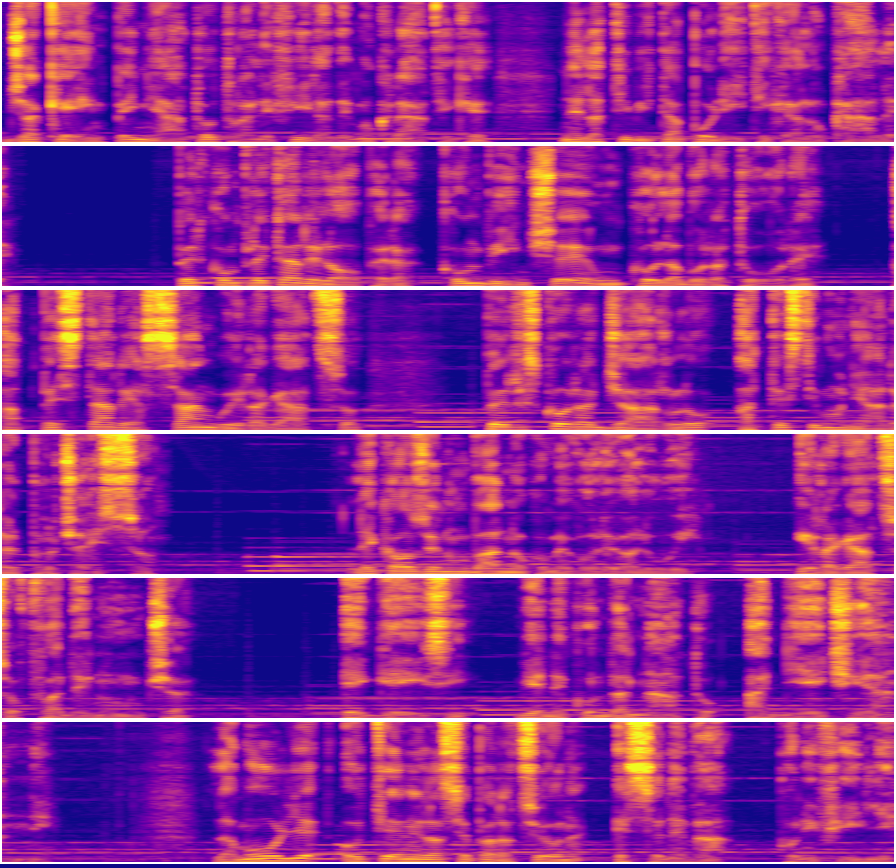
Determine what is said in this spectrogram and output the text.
giacché è impegnato tra le fila democratiche nell'attività politica locale. Per completare l'opera convince un collaboratore a pestare a sangue il ragazzo per scoraggiarlo a testimoniare il processo. Le cose non vanno come voleva lui. Il ragazzo fa denuncia e Gacy viene condannato a 10 anni. La moglie ottiene la separazione e se ne va con i figli.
